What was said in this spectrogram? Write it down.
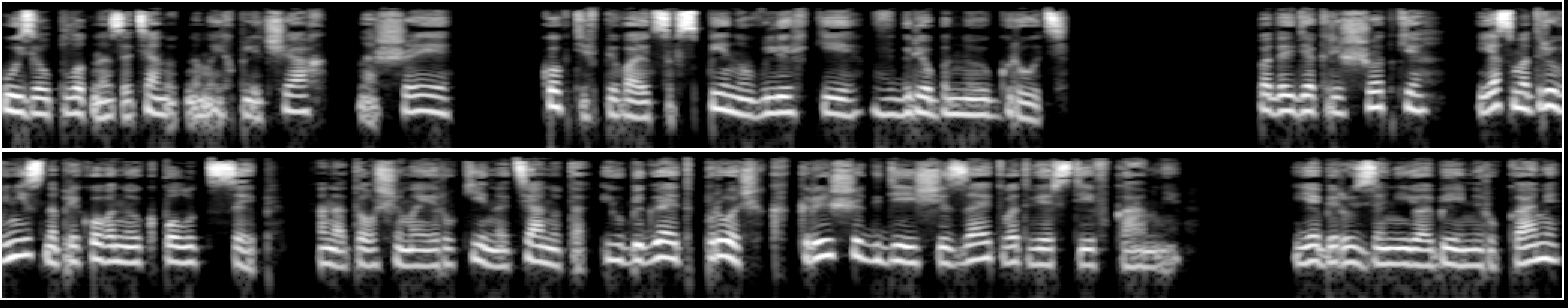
Узел плотно затянут на моих плечах, на шее. Когти впиваются в спину, в легкие, в грёбаную грудь. Подойдя к решетке, я смотрю вниз на прикованную к полу цепь. Она толще моей руки, натянута и убегает прочь к крыше, где исчезает в отверстии в камне. Я берусь за нее обеими руками,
